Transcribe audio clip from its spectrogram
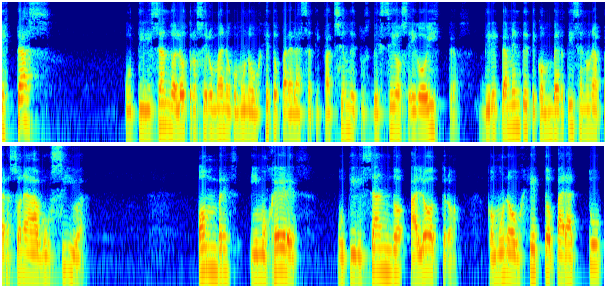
Estás utilizando al otro ser humano como un objeto para la satisfacción de tus deseos egoístas. Directamente te convertís en una persona abusiva. Hombres y mujeres utilizando al otro como un objeto para tu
